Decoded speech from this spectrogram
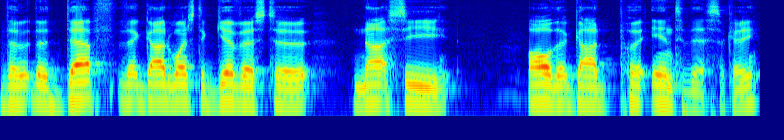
the the depth that God wants to give us to not see all that God put into this. Okay,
